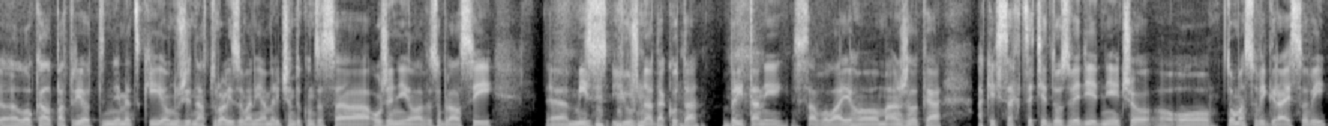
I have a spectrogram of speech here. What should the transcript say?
lokál patriot nemecký, on už je naturalizovaný Američan, dokonca sa oženil a zobral si Miss Južná Dakota, Britany sa volá jeho manželka a keď sa chcete dozvedieť niečo o, Tomasovi Griceovi,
